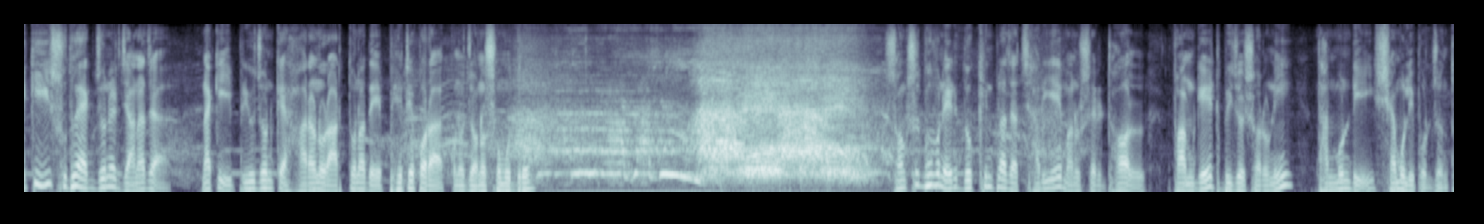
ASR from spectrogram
এ কি শুধু একজনের জানাজা নাকি প্রিয়জনকে হারানোর আর্তনাদে ফেটে পড়া কোনো জনসমুদ্র? সংসদ ভবনের দক্ষিণ প্লাজা ছাড়িয়ে মানুষের ঢল ফার্মগেট বিজয় সরণি ধানমন্ডি শ্যামলী পর্যন্ত।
